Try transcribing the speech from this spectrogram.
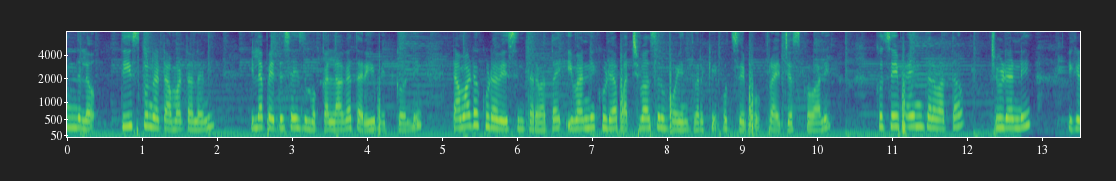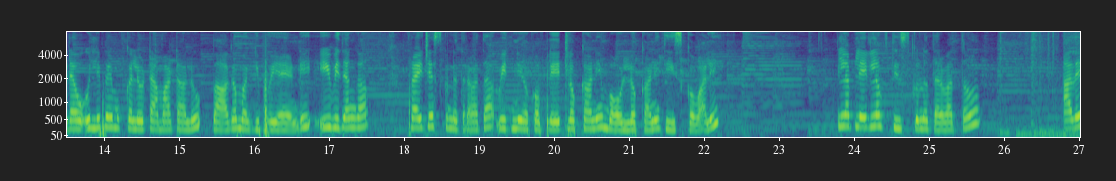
ఇందులో తీసుకున్న టమాటాలని ఇలా పెద్ద సైజు ముక్కల్లాగా తరిగి పెట్టుకోండి. టమాటా కూడా వేసిన తర్వాత ఇవన్నీ కూడా పచ్చివాసన పోయేంత వరకు కొద్దిసేపు ఫ్రై చేసుకోవాలి. కొద్దిసేపు అయిన తర్వాత చూడండి ఇక్కడ ఉల్లిపాయ ముక్కలు టమాటాలు బాగా మగ్గిపోయాయండి. ఈ విధంగా ఫ్రై చేసుకున్న తర్వాత వీటిని ఒక ప్లేట్లో కానీ బౌల్లో కానీ తీసుకోవాలి. ఇలా ప్లేట్లోకి తీసుకున్న తర్వాత అదే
